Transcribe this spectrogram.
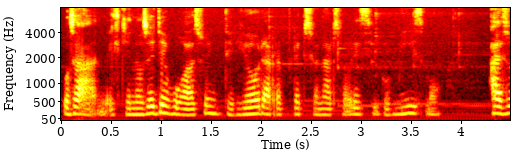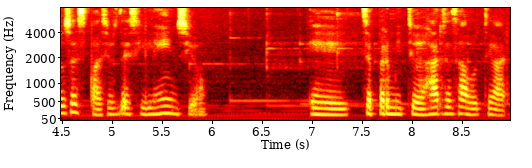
o sea, el que no se llevó a su interior a reflexionar sobre sí mismo, a esos espacios de silencio, eh, se permitió dejarse sabotear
